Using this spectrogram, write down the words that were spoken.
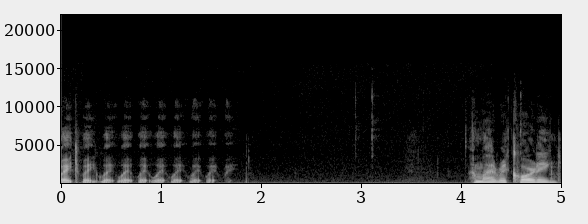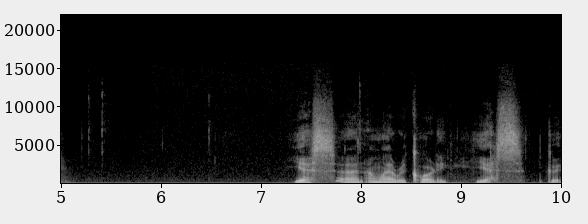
Wait, wait, wait, wait, wait, wait, wait, wait, wait, wait. Am I recording? Yes. And am I recording? Yes. Good.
